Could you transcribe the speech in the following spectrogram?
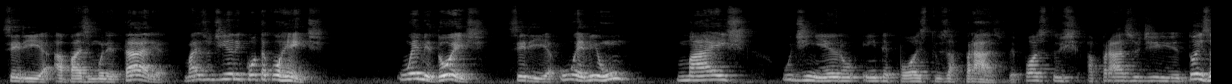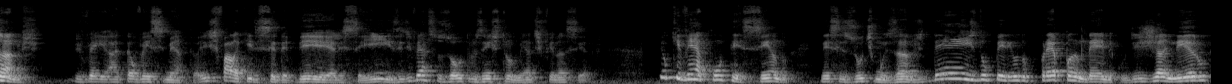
seria a base monetária mais o dinheiro em conta corrente. O M2 seria o M1 mais o dinheiro em depósitos a prazo, depósitos a prazo de dois anos de até o vencimento. A gente fala aqui de CDB, LCIs e diversos outros instrumentos financeiros. E o que vem acontecendo nesses últimos anos, desde o período pré-pandêmico, de janeiro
